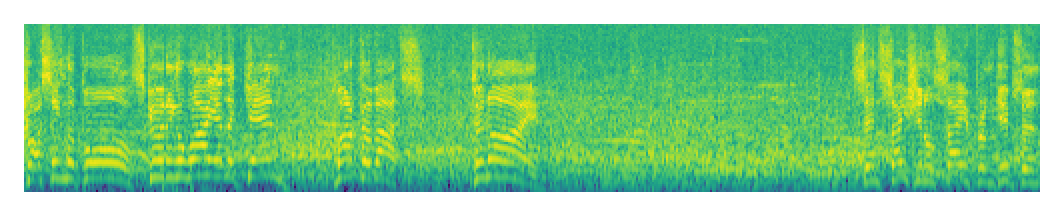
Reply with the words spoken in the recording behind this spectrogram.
Crossing the ball, scooting away, and again, Markovac denied. Sensational save from Gibson.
